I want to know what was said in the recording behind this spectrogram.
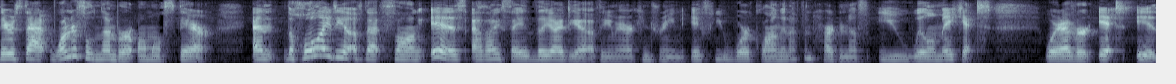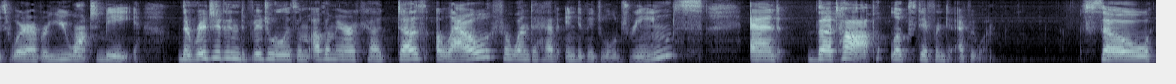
There's that wonderful number almost there. And the whole idea of that song is, as I say, the idea of the American dream. If you work long enough and hard enough, you will make it wherever it is, wherever you want to be. The rigid individualism of America does allow for one to have individual dreams, and the top looks different to everyone. So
